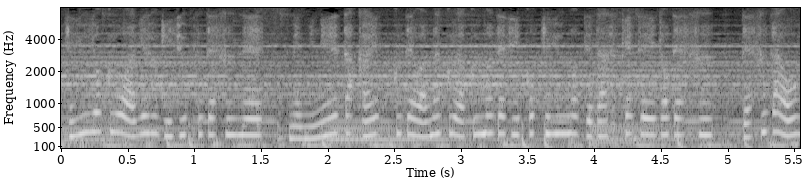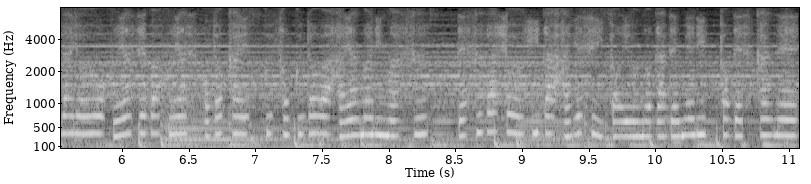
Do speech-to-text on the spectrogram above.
治癒力を上げる技術ですね。目に見えた回復ではなくあくまで自己治癒の手助け程度です。ですがオーラ量を増やせば増やすほど回復速度は早まります。ですが消費が激しいというのがデメリットですかね。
